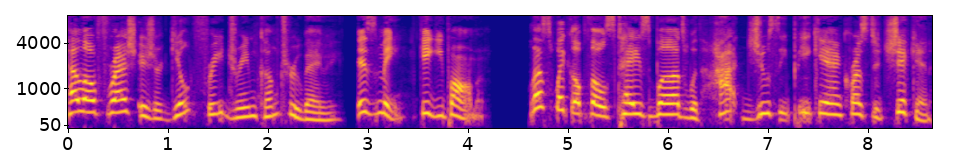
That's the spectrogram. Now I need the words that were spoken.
HelloFresh is your guilt-free dream come true, baby. It's me, Kiki Palmer. Let's wake up those taste buds with hot, juicy pecan-crusted chicken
